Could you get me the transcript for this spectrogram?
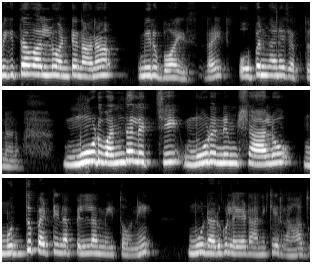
మిగతా వాళ్ళు అంటే నాన్న మీరు బాయ్స్ రైట్ ఓపెన్గానే చెప్తున్నాను. మూడు వందలు ఇచ్చి మూడు నిమిషాలు ముద్దు పెట్టిన పిల్ల మీతోని మూడు అడుగులు వేయడానికి రాదు.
